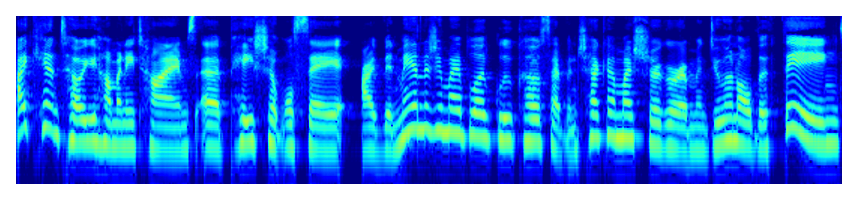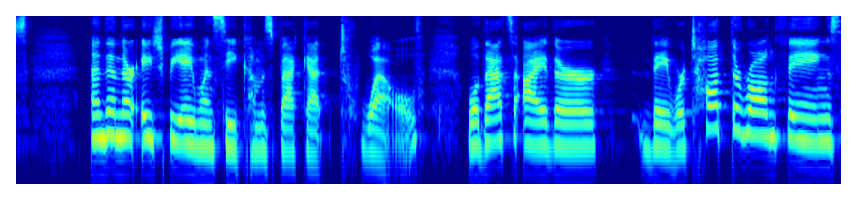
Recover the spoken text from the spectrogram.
I can't tell you how many times a patient will say, I've been managing my blood glucose, I've been checking my sugar, I've been doing all the things and then their HbA1c comes back at 12. Well, that's either they were taught the wrong things,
